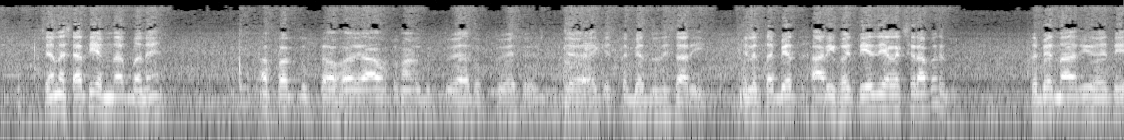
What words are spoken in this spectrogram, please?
તેના સાથે એમના બને? આ પગ દુખતા હોય આ મારું દુખતું હોય, આ દુખતું હોય કહેવાય કે તબિયત નથી સારી. એટલે તબિયત સારી હોય તે જ લેક્ચર આપે ને તબિયત ના સારી હોય તે.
